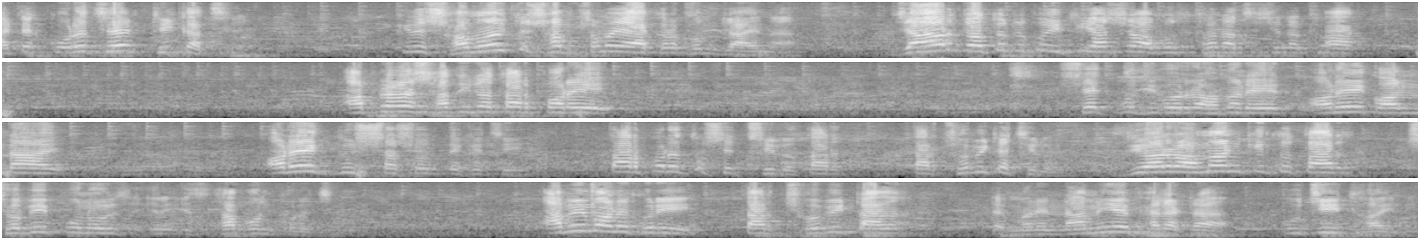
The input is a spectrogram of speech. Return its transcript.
এটা করেছেন ঠিক আছে, কিন্তু সময় তো সবসময় একরকম যায় না। যার যতটুকু ইতিহাসে অবস্থান আছে সেটা থাক। আপনারা স্বাধীনতার পরে শেখ মুজিবুর রহমানের অনেক অন্যায় অনেক দুঃশাসন দেখেছি। তারপরে তো সে ছিল, তার তার ছবিটা ছিল। জিয়াউর রহমান কিন্তু তার ছবি পুনঃস্থাপন করেছে। আমি মনে করি তার ছবিটা মানে নামিয়ে ফেলাটা উচিত হয়নি।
